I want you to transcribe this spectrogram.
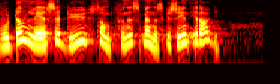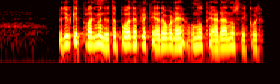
Hvordan leser du samfunnets menneskesyn i dag? Bruk et par minutter på å reflektere over det og notere deg noen stikkord.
